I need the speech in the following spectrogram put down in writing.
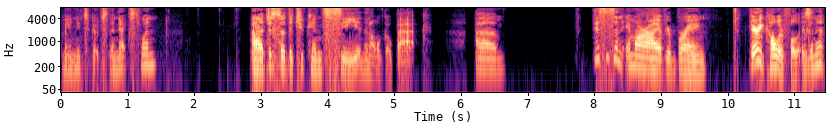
May need to go to the next one. Uh, just so that you can see, and then I will go back. Um, this is an MRI of your brain. Very colorful, isn't it?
